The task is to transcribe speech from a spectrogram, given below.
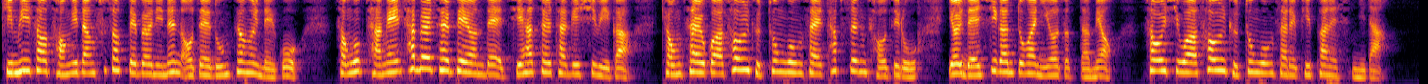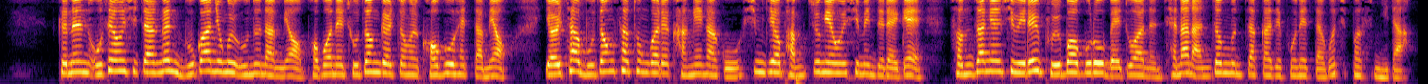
김희서 정의당 수석 대변인은 어제 논평을 내고 전국 장애인 차별 철폐연대 지하철 타기 시위가 경찰과 서울교통공사의 탑승 저지로 14시간 동안 이어졌다며 서울시와 서울교통공사를 비판했습니다. 그는 오세훈 시장은 무관용을 운운하며 법원의 조정 결정을 거부했다며 열차 무정차 통과를 강행하고 심지어 밤중에 온 시민들에게 전장현 시위를 불법으로 매도하는 재난 안전 문자까지 보냈다고 짚었습니다.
